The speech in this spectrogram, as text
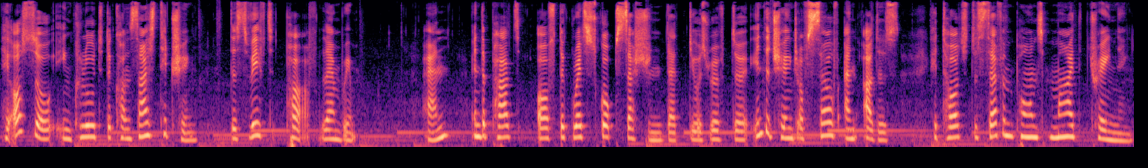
He also included the concise teaching, the swift path Lamrim, and in the part of the great scope session that deals with the interchange of self and others, he taught the seven points mind training.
